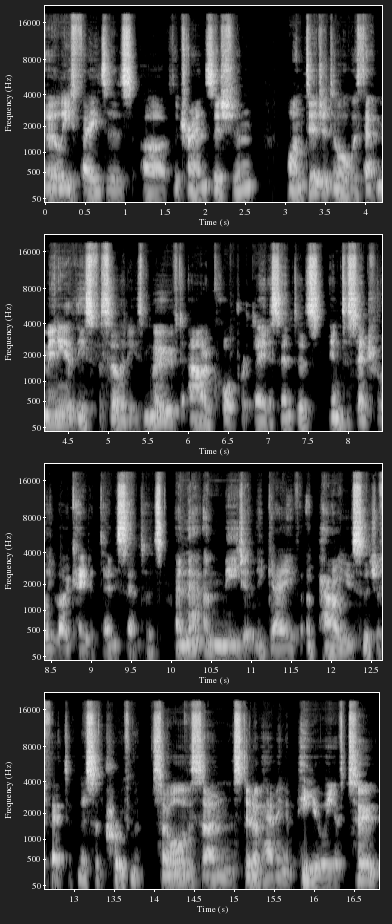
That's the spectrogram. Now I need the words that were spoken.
early phases of the transition on digital was that many of these facilities moved out of corporate data centers into centrally located data centers. And that immediately gave a power usage effectiveness improvement. So all of a sudden, instead of having a PUE of two,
